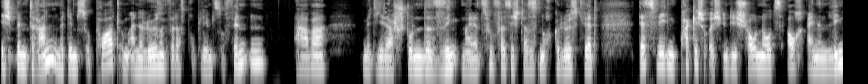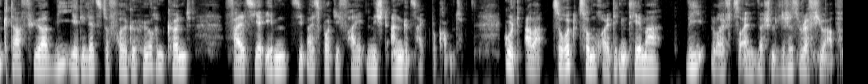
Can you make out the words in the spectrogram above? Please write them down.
Ich bin dran mit dem Support, um eine Lösung für das Problem zu finden, aber mit jeder Stunde sinkt meine Zuversicht, dass es noch gelöst wird. Deswegen packe ich euch in die Show Notes auch einen Link dafür, wie ihr die letzte Folge hören könnt, falls ihr eben sie bei Spotify nicht angezeigt bekommt. Gut, aber zurück zum heutigen Thema. Wie läuft so ein wöchentliches Review ab?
